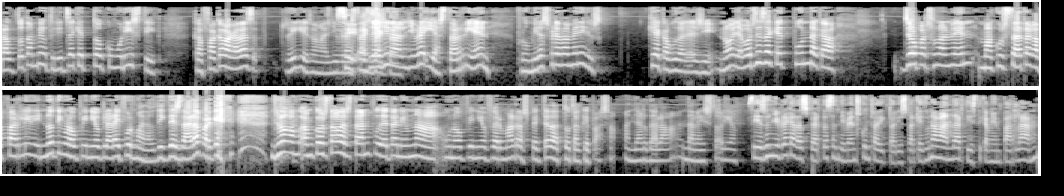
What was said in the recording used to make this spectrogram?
l'autor també utilitza aquest toc humorístic que fa que a vegades riguis en el llibre sí, estàs exacte. llegint el llibre i estàs rient però ho mires fredament i dius què acabo de llegir? No? Llavors és aquest punt de que jo personalment m'ha costat agafar-li i dir no tinc una opinió clara i formada, ho dic des d'ara perquè no, em, em costa bastant poder tenir una, una opinió ferma al respecte de tot el que passa al llarg de la, de la història. Sí, és un llibre que desperta sentiments contradictoris perquè d'una banda, artísticament parlant,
